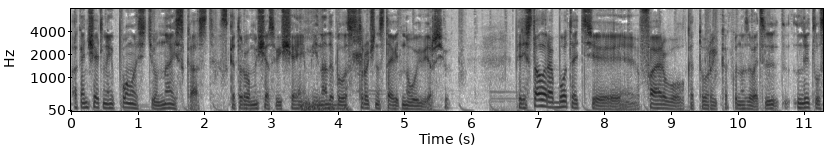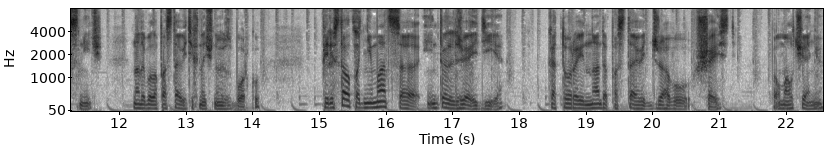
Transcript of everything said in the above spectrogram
окончательно и полностью Nicecast, с которого мы сейчас вещаем, и надо было срочно ставить новую версию. Перестал работать э, firewall, который, как он называется, Little Snitch. Надо было поставить их ночную сборку. Перестал подниматься IntelliJ IDEA, который надо поставить Java 6 по умолчанию,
